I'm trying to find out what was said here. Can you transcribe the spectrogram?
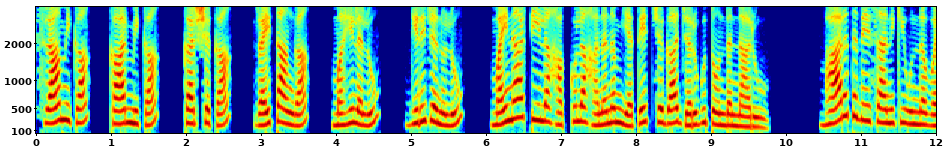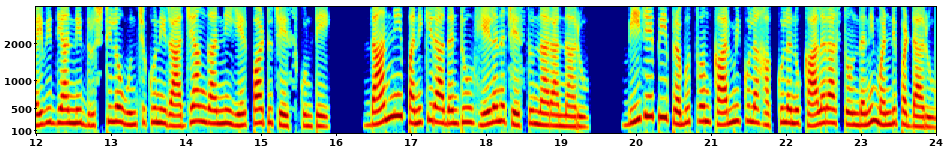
శ్రామిక కార్మిక కర్షక రైతాంగ మహిళలు గిరిజనులు మైనార్టీల హక్కుల హననం యథేచ్ఛగా జరుగుతోందన్నారు. భారతదేశానికి ఉన్న వైవిధ్యాన్ని దృష్టిలో ఉంచుకుని రాజ్యాంగాన్ని ఏర్పాటు చేసుకుంటే దాన్ని పనికిరాదంటూ హేళన చేస్తున్నారన్నారు. బీజేపీ ప్రభుత్వం కార్మికుల హక్కులను కాలరాస్తోందని మండిపడ్డారు.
